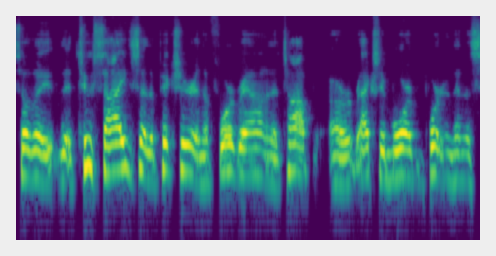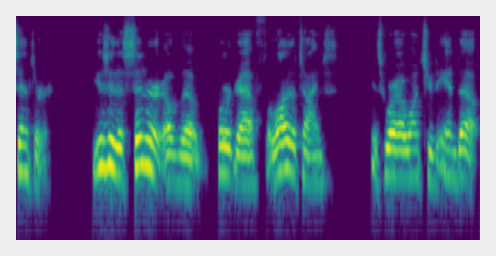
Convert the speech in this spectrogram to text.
so the, the two sides of the picture and the foreground and the top are actually more important than the center. Usually the center of the photograph, a lot of the times, is where I want you to end up.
